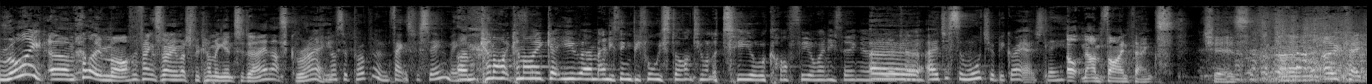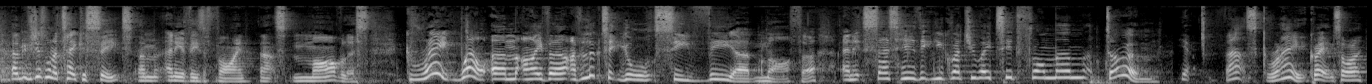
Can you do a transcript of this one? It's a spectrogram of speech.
Right. Um, hello, Martha. Thanks very much for coming in today. That's great. Not a problem. Thanks for seeing me. Um, can I can I get you um, anything before we start? Do you want a tea or a coffee or anything? Uh, okay? uh, just some water would be great, actually. Oh, no, I'm fine, thanks. Cheers. um, okay, um, if you just want to take a seat, um, any of these are fine. That's marvellous. Great. Well, um, I've, uh, I've looked at your CV, uh, Martha, and it says here that you graduated from um, Durham. Yeah. That's great, great. And so I,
